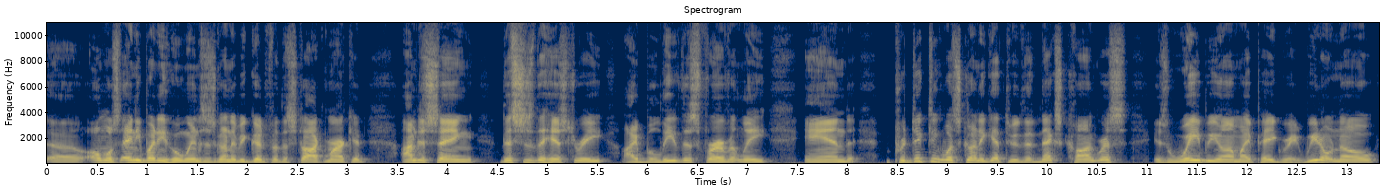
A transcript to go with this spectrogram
uh, almost anybody who wins is going to be good for the stock market. I'm just saying this is the history. I believe this fervently. And predicting what's going to get through the next Congress is way beyond my pay grade. We don't know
